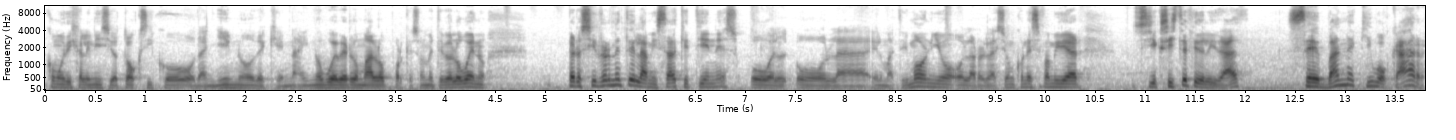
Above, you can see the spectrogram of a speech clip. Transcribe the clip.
como dije al inicio, tóxico o dañino, de que no voy a ver lo malo porque solamente veo lo bueno, pero si realmente la amistad que tienes o, el, el matrimonio o la relación con ese familiar, si existe fidelidad, se van a equivocar,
